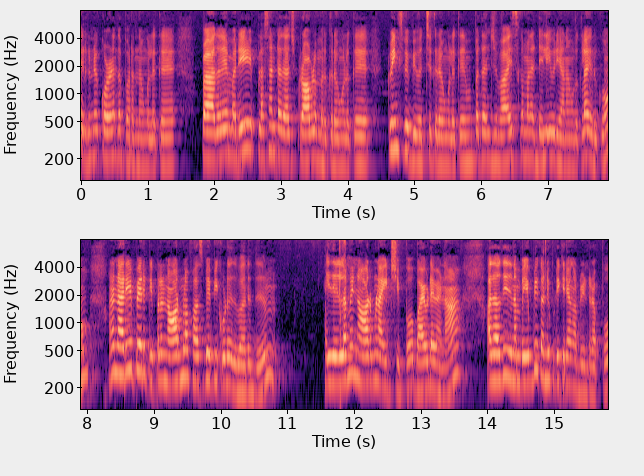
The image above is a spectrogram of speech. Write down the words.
ஏற்கனவே குழந்தை பிறந்தவங்களுக்கு இப்போ அதே மாதிரி ப்ளசண்ட் ஏதாச்சும் ப்ராப்ளம் இருக்கிறவங்களுக்கு ட்விங்ஸ் பேபி வச்சுக்கிறவங்களுக்கு முப்பத்தஞ்சு வயசுக்கு மேலே டெலிவரி ஆனவங்களுக்குலாம் இருக்கும். ஆனால் நிறைய பேருக்கு இப்போலாம் நார்மலாக ஃபர்ஸ்ட் பேபி கூட இது வருது. இது எல்லாமே நார்மல் ஆயிடுச்சு இப்போது பயப்பட வேணாம். அதாவது இது நம்ம எப்படி கண்டுபிடிக்கிறாங்க அப்படின்றப்போ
